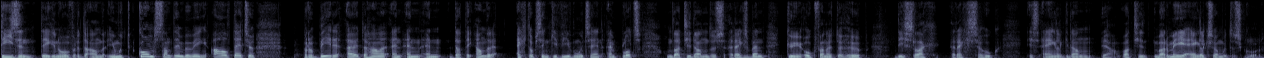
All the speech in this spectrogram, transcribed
teasen tegenover de ander. Je moet constant in beweging, altijd zo proberen uit te halen en, en, en dat de andere echt op zijn kivive moet zijn. En plots, omdat je dan dus rechts bent, kun je ook vanuit de heup, die slag, rechtse hoek, is eigenlijk dan ja, wat je, waarmee je eigenlijk zou moeten scoren.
